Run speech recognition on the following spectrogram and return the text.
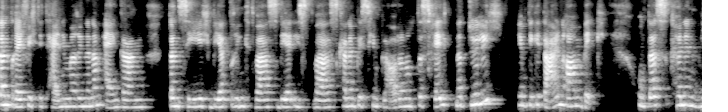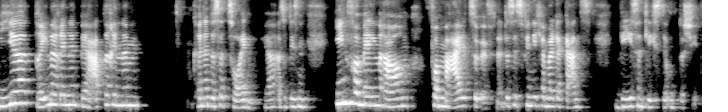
dann treffe ich die Teilnehmerinnen am Eingang, dann sehe ich, wer trinkt was, wer isst was, kann ein bisschen plaudern und das fällt natürlich im digitalen Raum weg. Und das können wir Trainerinnen, Beraterinnen, können das erzeugen. Ja? Also diesen informellen Raum formal zu öffnen. Das ist, finde ich, einmal der ganz wesentlichste Unterschied.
